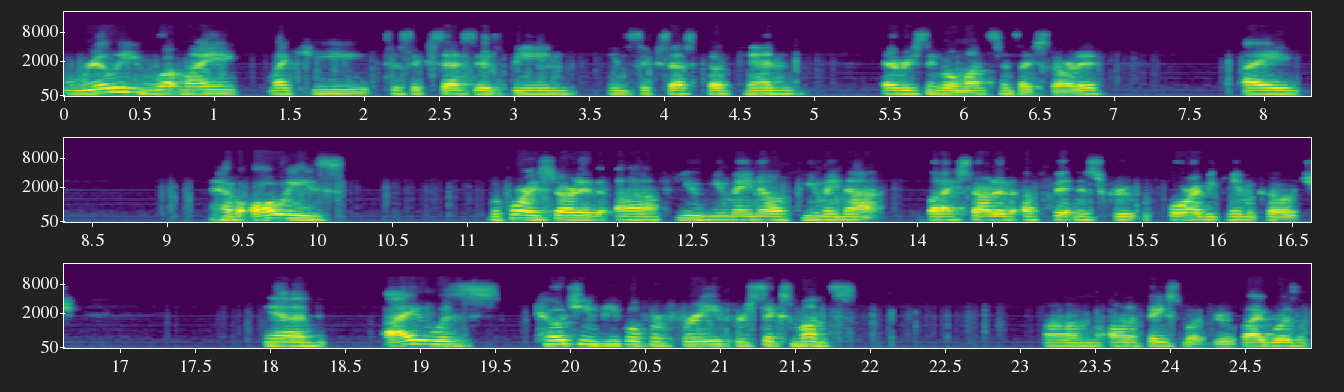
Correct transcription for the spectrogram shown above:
really what my my key to success is being in Success Club 10 every single month since I started. I have always, before I started, a few of you may know, a few may not, but I started a fitness group before I became a coach. And I was coaching people for free for six months um, on a Facebook group. I wasn't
